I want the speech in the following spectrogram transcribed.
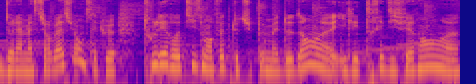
de la masturbation. C'est que tout l'érotisme en fait que tu peux mettre dedans, il est très différent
